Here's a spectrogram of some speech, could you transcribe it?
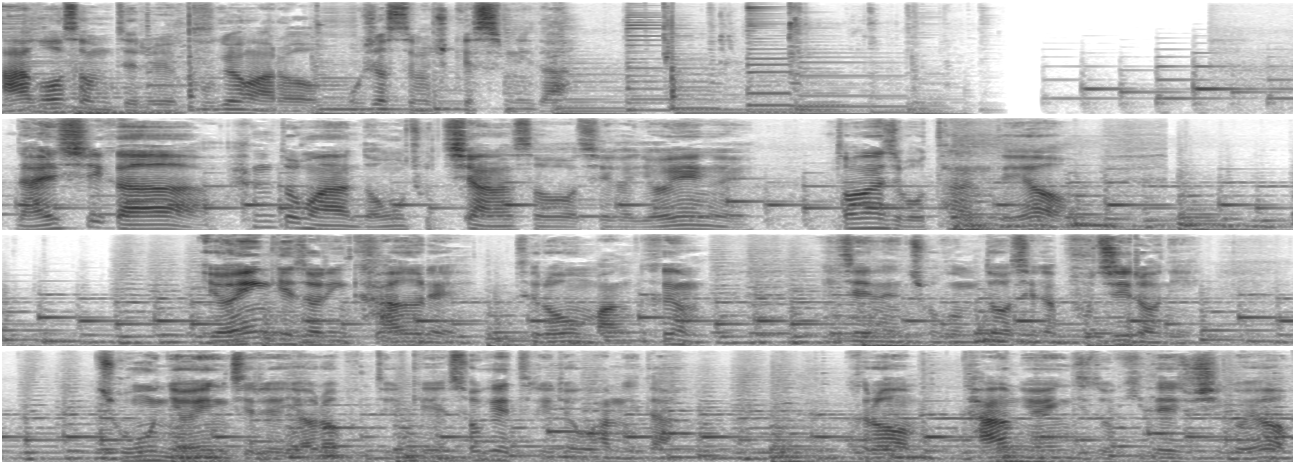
악어섬들을 구경하러 오셨으면 좋겠습니다. 날씨가 한동안 너무 좋지 않아서 제가 여행을 떠나지 못하는데요. 여행 계절인 가을에 들어온 만큼 이제는 조금 더 제가 부지런히 좋은 여행지를 여러분들께 소개해 드리려고 합니다. 그럼 다음 여행지도 기대해 주시고요.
